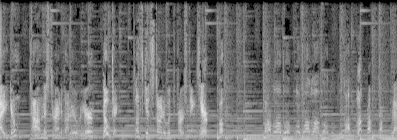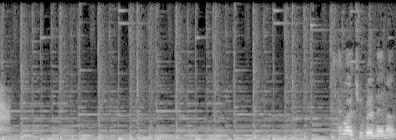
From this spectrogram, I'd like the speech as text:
How you doing? Uh, Mr. Antibody over here. Okay, let's get started with the first things here. Oh. Blah, blah, blah, blah, blah, blah, blah, blah, blah, blah, blah, blah. 생활 주변에는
